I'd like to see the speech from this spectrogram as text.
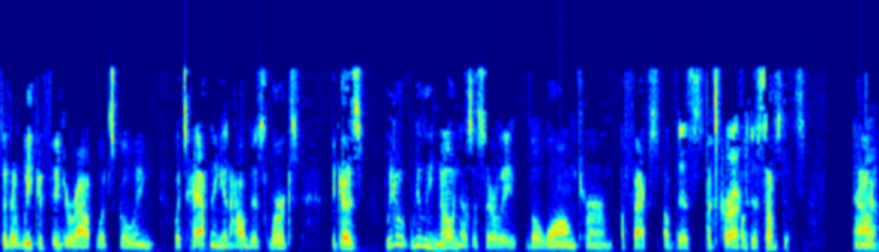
so that we could figure out what's going, what's happening and how this works because we don't really know necessarily the long-term effects of this, That's correct. of this substance. Now, Yeah.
